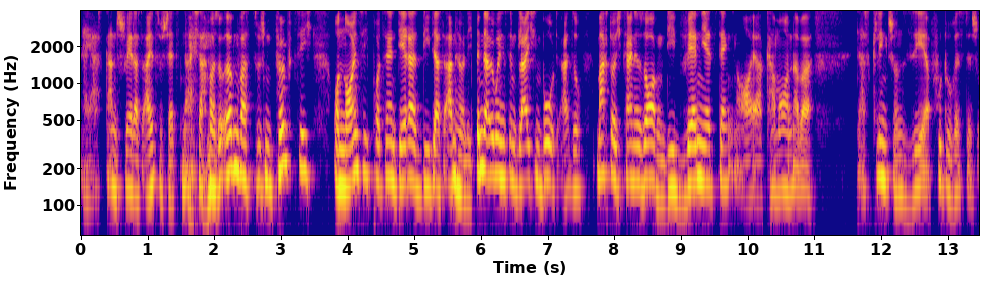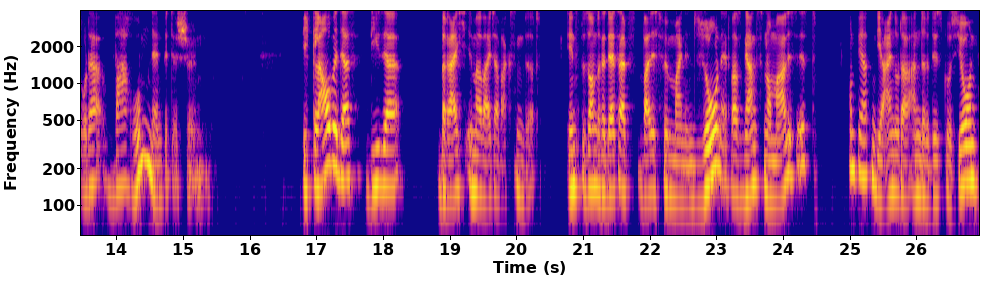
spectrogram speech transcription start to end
naja, ist ganz schwer, das einzuschätzen. Ich sage mal so irgendwas zwischen 50 und 90 Prozent derer, die das anhören. Ich bin da übrigens im gleichen Boot. Also macht euch keine Sorgen. Die werden jetzt denken, oh ja, come on, aber das klingt schon sehr futuristisch, oder? Warum denn bitteschön? Ich glaube, dass dieser Bereich immer weiter wachsen wird. Insbesondere deshalb, weil es für meinen Sohn etwas ganz Normales ist. Und wir hatten die ein oder andere Diskussion,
